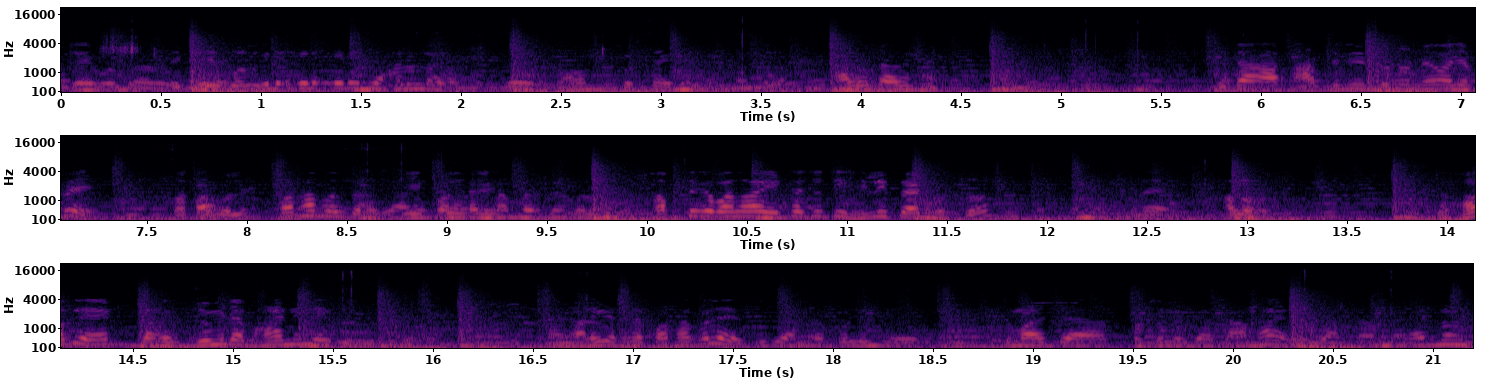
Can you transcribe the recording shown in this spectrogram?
এটাই বলতে হবে এটা সোসাইটি এটা আট দিনের জন্য নেওয়া যাবে? কথা বলে। কথা বলতে হবে। সব থেকে ভালো হয় এটা যদি হেলিপ্যাড হতো মানে ভালো হতো। তো হবে মানে জমিটা ভাড়া নিলে কি মালিকের সাথে কথা বলে যদি আমরা বলি যে তোমার যা ফসলের যা দাম হয় ওই আমরা আমরা অ্যাডভান্স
